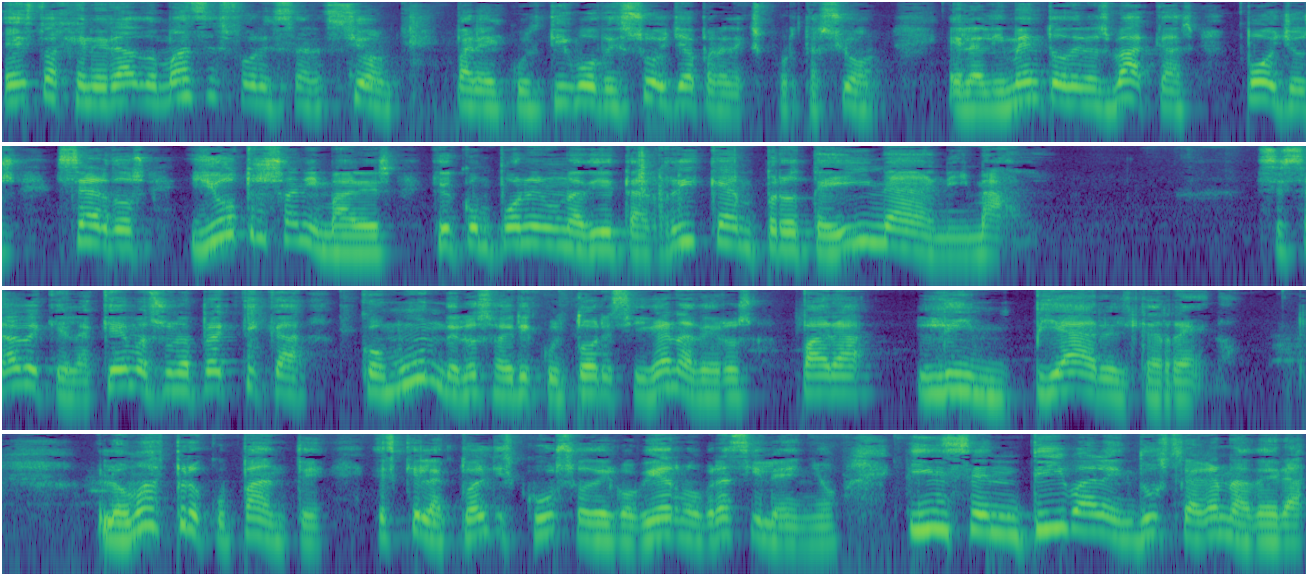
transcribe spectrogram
Esto ha generado más desforestación para el cultivo de soya para la exportación, el alimento de las vacas, pollos, cerdos y otros animales que componen una dieta rica en proteína animal. Se sabe que la quema es una práctica común de los agricultores y ganaderos para limpiar el terreno. Lo más preocupante es que el actual discurso del gobierno brasileño incentiva a la industria ganadera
